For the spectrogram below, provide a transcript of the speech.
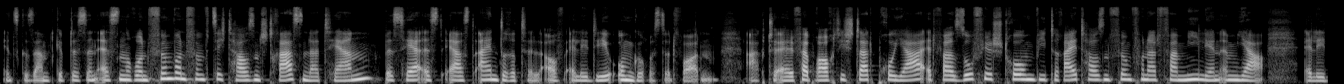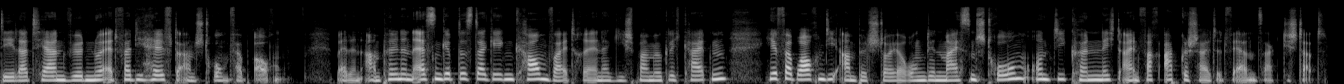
Insgesamt gibt es in Essen rund 55.000 Straßenlaternen. Bisher ist erst ein Drittel auf LED umgerüstet worden. Aktuell verbraucht die Stadt pro Jahr etwa so viel Strom wie 3.500 Familien im Jahr. LED-Laternen würden nur etwa die Hälfte an Strom verbrauchen. Bei den Ampeln in Essen gibt es dagegen kaum weitere Energiesparmöglichkeiten. Hier verbrauchen die Ampelsteuerungen den meisten Strom und die können nicht einfach abgeschaltet werden, sagt die Stadt.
